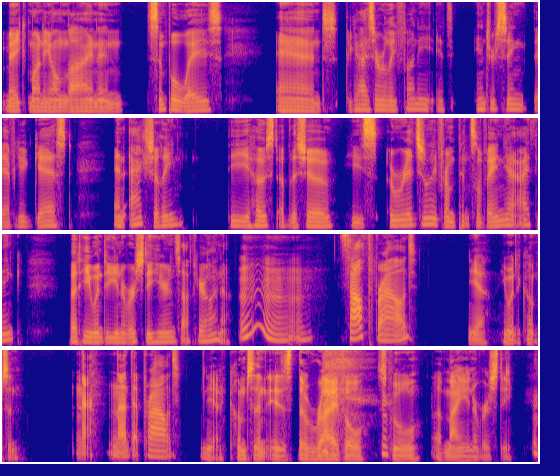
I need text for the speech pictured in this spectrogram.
make money online in simple ways. And the guys are really funny. It's interesting. They have a good guests. And actually, the host of the show, he's originally from Pennsylvania, I think but he went to university here in South Carolina. mm, South proud. Yeah, he went to Clemson. Nah, not that proud. Yeah, Clemson is the rival school of my university.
